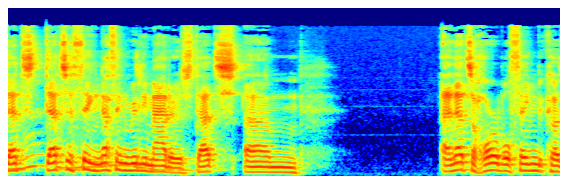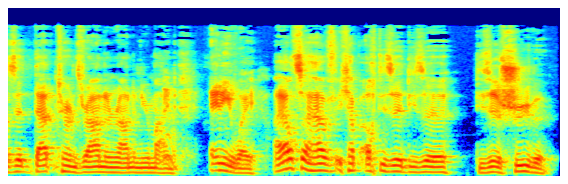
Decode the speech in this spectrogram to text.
that's that's a thing. Nothing really matters. That's um, and that's a horrible thing because it that turns round and round in your mind. Anyway, I also have ich habe auch diese diese diese Schübe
